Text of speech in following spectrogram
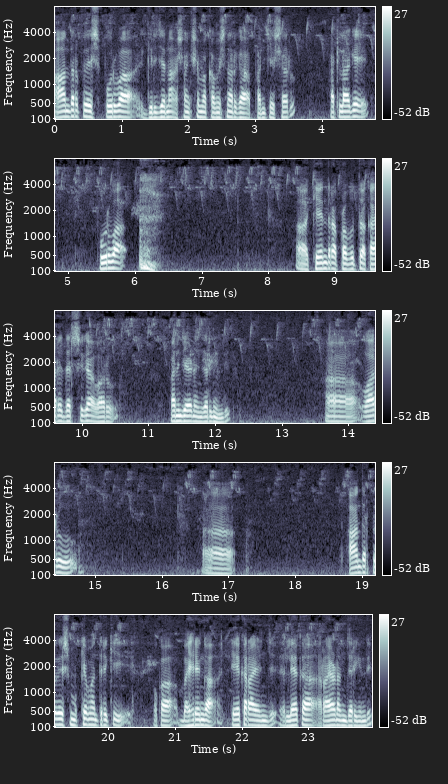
ఆంధ్రప్రదేశ్ పూర్వ గిరిజన సంక్షేమ కమిషనర్గా పనిచేశారు. అట్లాగే పూర్వ కేంద్ర ప్రభుత్వ కార్యదర్శిగా వారు పనిచేయడం జరిగింది. వారు ఆంధ్రప్రదేశ్ ముఖ్యమంత్రికి ఒక బహిరంగ లేఖ రాయం లేఖ రాయడం జరిగింది.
